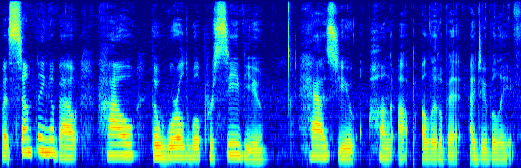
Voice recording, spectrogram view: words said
but something about how the world will perceive you has you hung up a little bit, I do believe.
